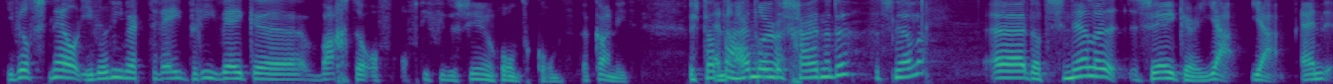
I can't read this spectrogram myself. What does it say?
je wilt snel, je wil niet meer twee, drie weken wachten of, of die financiering rondkomt. Dat kan niet. Is dat En nou het onderscheidende, het snelle? Uh, dat snelle zeker, ja, ja. En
